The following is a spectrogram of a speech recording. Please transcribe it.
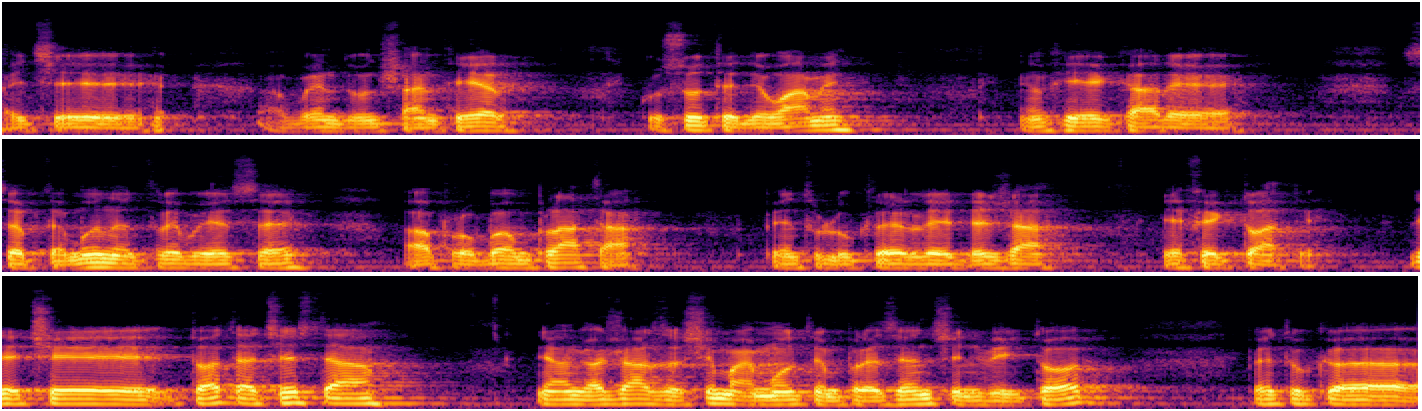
aici, având un șantier cu sute de oameni, în fiecare săptămână trebuie să aprobăm plata pentru lucrările deja efectuate. Deci toate acestea ne angajează și mai mult în prezent și în viitor, pentru că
